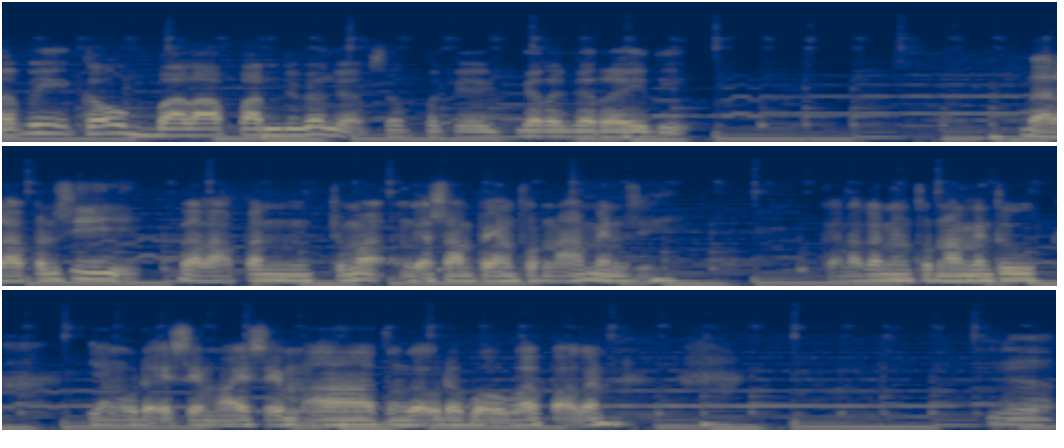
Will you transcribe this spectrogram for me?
Tapi kau balapan juga nggak pakai gara-gara ini? Balapan sih balapan cuma nggak sampai yang turnamen sih. Karena kan yang turnamen tuh yang udah SMA SMA atau nggak udah bawa bapak kan. Iya.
